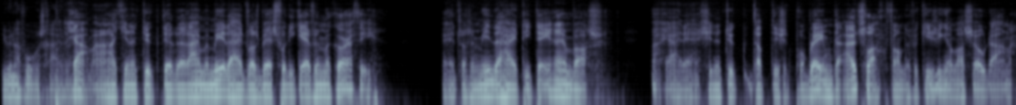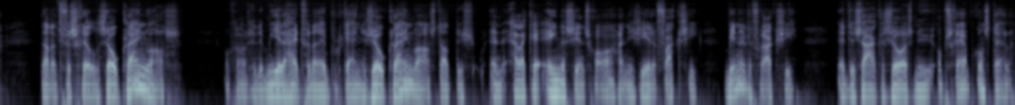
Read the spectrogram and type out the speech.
die we naar voren schuiven. Ja, maar had je natuurlijk, de, de ruime meerderheid was best voor die Kevin McCarthy. Het was een minderheid die tegen hem was. Maar ja, als je natuurlijk, dat is het probleem. De uitslag van de verkiezingen was zodanig dat het verschil zo klein was. Of als de meerderheid van de Republikeinen zo klein was, dat dus een, elke enigszins georganiseerde factie binnen de fractie eh, de zaken zoals nu op scherp kon stellen.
